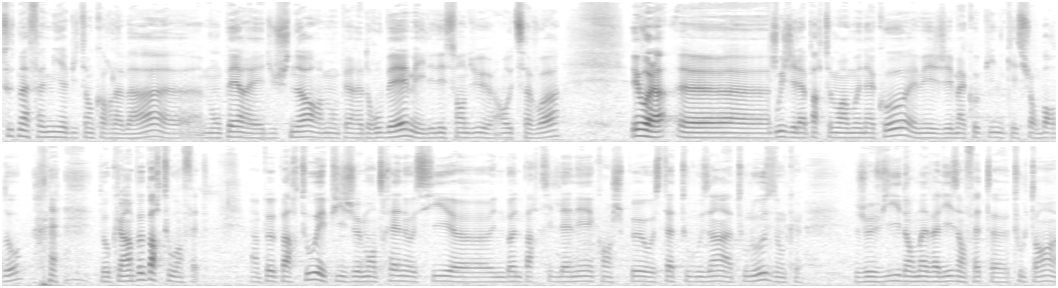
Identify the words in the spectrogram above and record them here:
Toute ma famille habite encore là-bas. Euh, mon père est du Schnorr, mon père est de Roubaix, mais il est descendu en Haute-Savoie. Et voilà. euh, oui, j'ai l'appartement à Monaco, mais j'ai ma copine qui est sur Bordeaux. Donc un peu partout en fait. Un peu partout. Et puis je m'entraîne aussi euh, une bonne partie de l'année quand je peux au Stade Toulousain à Toulouse. Donc je vis dans ma valise en fait euh, tout le temps,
